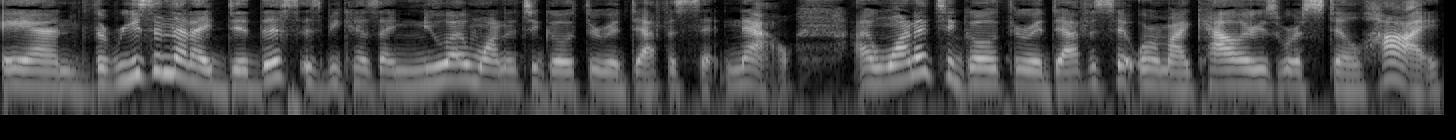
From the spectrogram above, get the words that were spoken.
And the reason that I did this is because I knew I wanted to go through a deficit now. I wanted to go through a deficit where my calories were still high.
